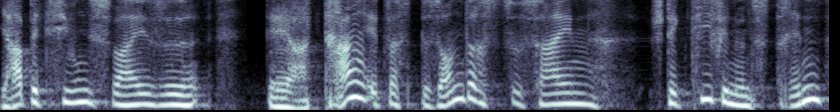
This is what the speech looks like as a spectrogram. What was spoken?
Ja, beziehungsweise der Drang, etwas Besonderes zu sein, steckt tief in uns drin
